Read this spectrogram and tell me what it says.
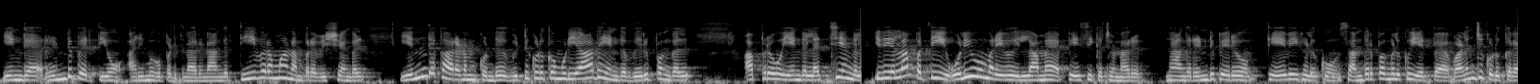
எங்கள் ரெண்டு பேர்த்தையும் அறிமுகப்படுத்தினார். நாங்கள் தீவிரமாக நம்புகிற விஷயங்கள் எந்த காரணம் கொண்டு விட்டு கொடுக்க முடியாத எங்கள் விருப்பங்கள் அப்புறம் எங்கள் லட்சியங்கள் இதையெல்லாம் பற்றி ஒளிவு மறைவு இல்லாமல் பேசிக்க சொன்னார். நாங்கள் ரெண்டு பேரும் தேவைகளுக்கும் சந்தர்ப்பங்களுக்கும் ஏற்ப வளைஞ்சு கொடுக்குற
